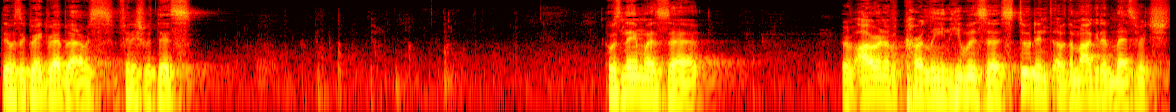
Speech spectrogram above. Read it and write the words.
There was a great Rebbe, I was finished with this, whose name was uh, Rav Aaron of Karlin. He was a student of the Maggid of Mezrich,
